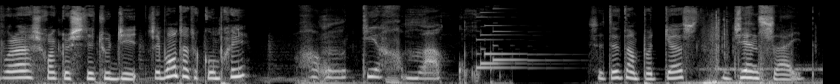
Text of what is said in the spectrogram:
Voilà, je crois que je t'ai tout dit. C'est bon, t'as tout compris? On tire ma C'était un podcast Genside.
